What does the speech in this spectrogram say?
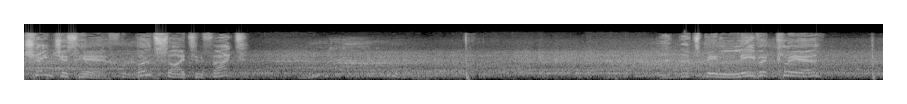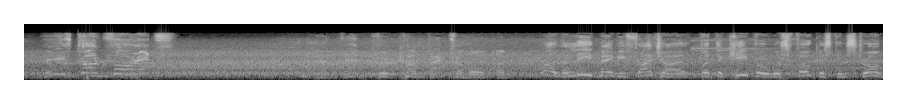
Changes here, from both sides in fact. And that's been levered clear. He's gone for it! And that could come back to haunt them. Well, the lead may be fragile, but the keeper was focused and strong.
